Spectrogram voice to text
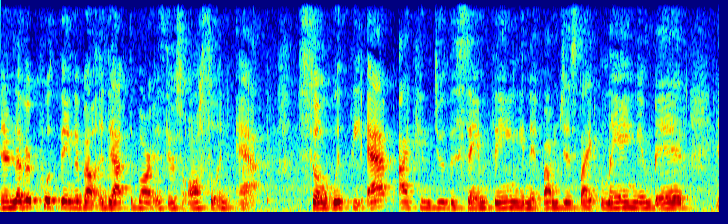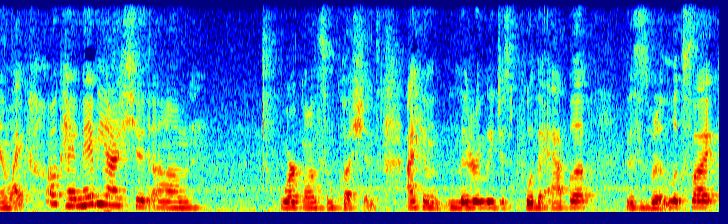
And another cool thing about AdaptiBar is there's also an app. So with the app, I can do the same thing. And if I'm just like laying in bed and like, okay, maybe I should um, work on some questions. I can literally just pull the app up this is what it looks like.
